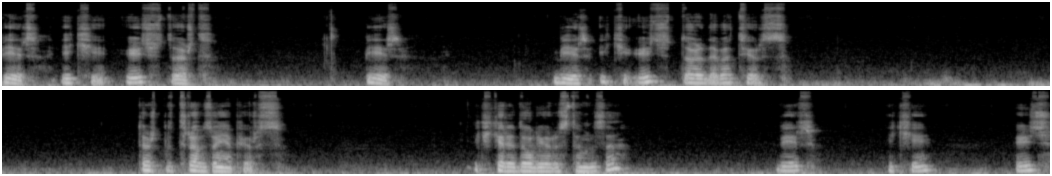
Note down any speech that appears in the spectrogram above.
1 2 3 4 1 1 2 3 4'e batıyoruz. Dörtlü trabzon yapıyoruz. İki kere doluyoruz tığımıza. Bir, iki, üç,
